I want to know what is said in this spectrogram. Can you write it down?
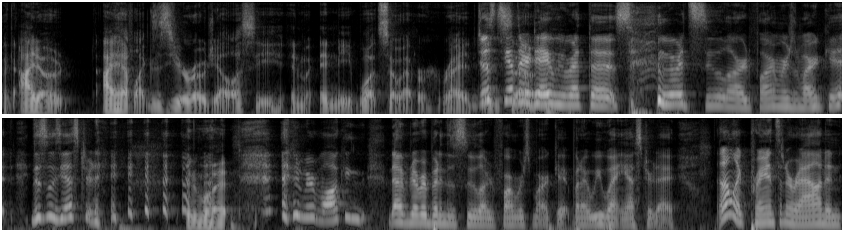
like I don't, I have like zero jealousy in in me whatsoever, right? Just And the other day, we were at the we were at Soulard Farmers Market. This was yesterday. And what? and we we're walking. I've never been to the Soulard Farmers Market, but I, we went yesterday. And I'm like prancing around, and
